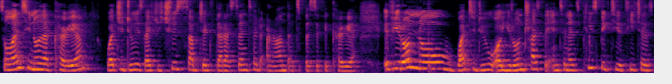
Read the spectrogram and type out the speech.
So once you know that career, what you do is that you choose subjects that are centered around that specific career. If you don't know what to do or you don't trust the internet, please speak to your teachers.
